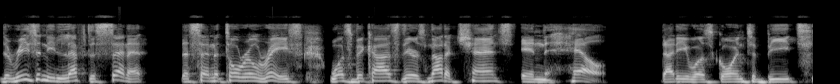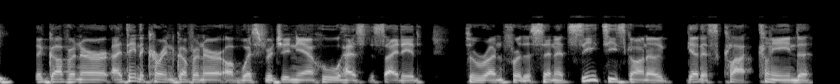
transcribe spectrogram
The reason he left the Senate, the senatorial race, was because there's not a chance in hell that he was going to beat the governor, I think the current governor of West Virginia, who has decided to run for the Senate seat, he's going to get his clock cleaned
